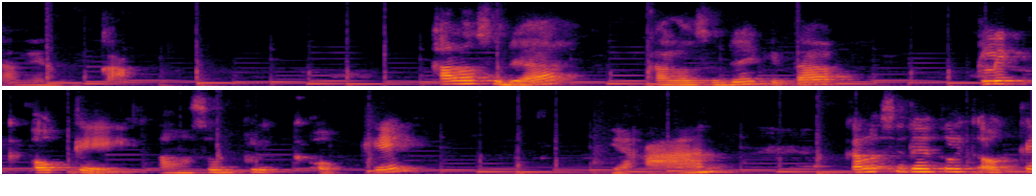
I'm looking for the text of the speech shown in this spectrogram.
kalian buka. Kalau sudah, kalau sudah kita klik OK, langsung klik OK, ya kan? Kalau sudah klik OK,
